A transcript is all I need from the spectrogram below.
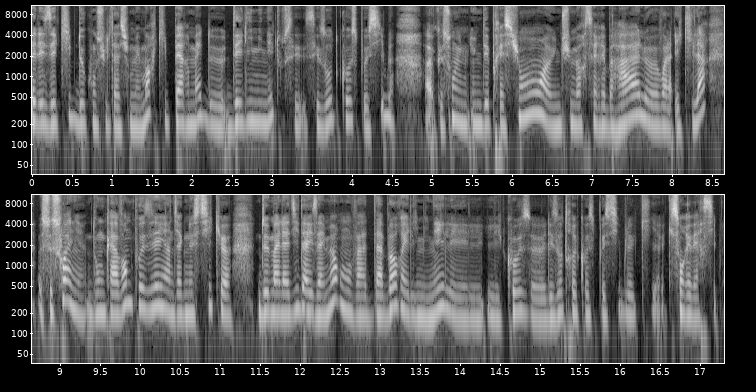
les équipes de consultation mémoire qui permettent d'éliminer toutes ces, autres causes possibles, que sont une, dépression, une tumeur cérébrale, voilà, et qui là se soignent. Donc, avant de poser un diagnostic de maladie d'Alzheimer, on va d'abord éliminer les, causes, les autres causes possibles qui, sont réversibles.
